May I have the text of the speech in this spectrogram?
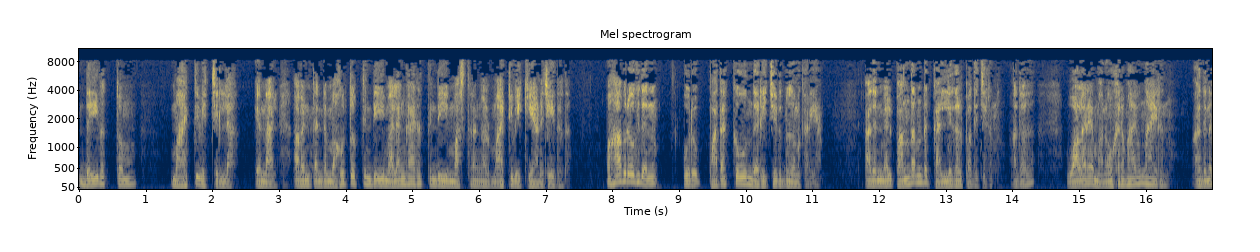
ദൈവത്വം മാറ്റിവെച്ചില്ല. എന്നാൽ അവൻ തന്റെ മഹത്വത്തിന്റെയും അലങ്കാരത്തിന്റെയും വസ്ത്രങ്ങൾ മാറ്റിവെക്കുകയാണ് ചെയ്തത്. മഹാപുരോഹിതൻ ഒരു പതക്കവും ധരിച്ചിരുന്നു നമുക്കറിയാം. അതിന്മേൽ പന്ത്രണ്ട് കല്ലുകൾ പതിച്ചിരുന്നു. അത് വളരെ മനോഹരമായ ഒന്നായിരുന്നു. അതിന്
